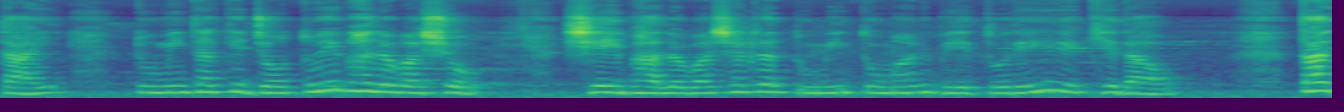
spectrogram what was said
তাই তুমি তাকে যতই ভালোবাসো, সেই ভালোবাসাটা তুমি তোমার ভেতরেই রেখে দাও। তার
